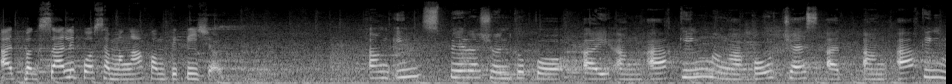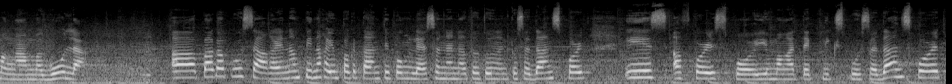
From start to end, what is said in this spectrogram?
at pagsali po sa mga competition. Ang inspirasyon ko po ay ang aking mga coaches at ang aking mga magulang. Ah, para po sa akin, ang pinaka-importante pong lesson na natutunan ko sa dance sport is, of course po, yung mga techniques po sa dance sport.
